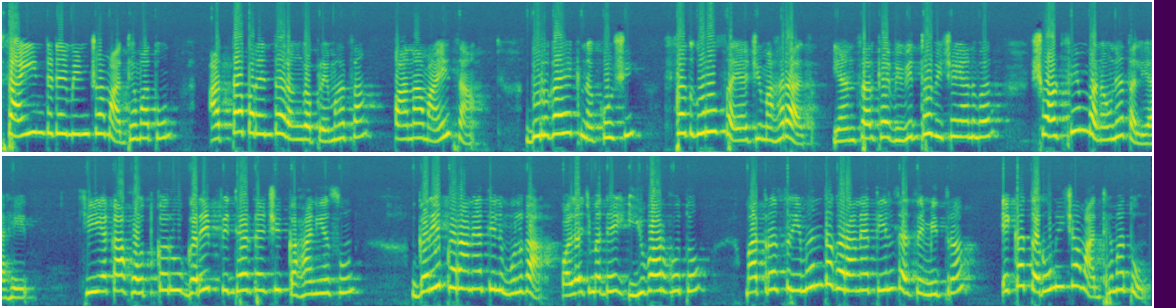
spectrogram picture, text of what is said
साई एंटरटेनमेंटच्या माध्यमातून आत्तापर्यंत रंगप्रेमाचा पानामाईचा दुर्गा एक नकोशी सद्गुरू सयाजी महाराज यांसारख्या विविध विषयांवर शॉर्ट फिल्म बनवण्यात आली आहेत ही एका होतकरू गरीब विद्यार्थ्याची कहाणी असून गरीब घराण्यातील मुलगा कॉलेजमध्ये युवार होतो. मात्र श्रीमंत घराण्यातील त्याचे मित्र एका तरुणीच्या माध्यमातून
